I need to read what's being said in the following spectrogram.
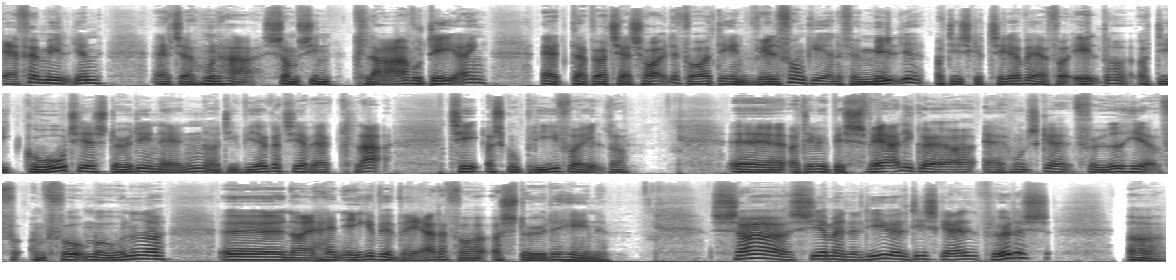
af familien, altså hun har som sin klare vurdering, at der bør tages højde for, at det er en velfungerende familie, og de skal til at være forældre, og de er gode til at støtte hinanden, og de virker til at være klar til at skulle blive forældre. Øh, og det vil besværliggøre, at hun skal føde her om få måneder, øh, når han ikke vil være der for at støtte hende. Så siger man alligevel, at de skal flyttes, og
